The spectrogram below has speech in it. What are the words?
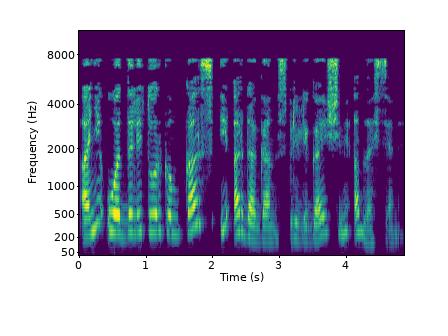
они отдали туркам Карс и Ардаган с прилегающими областями.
